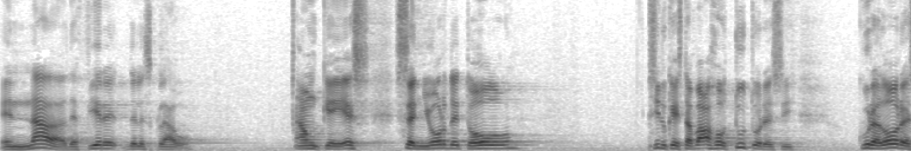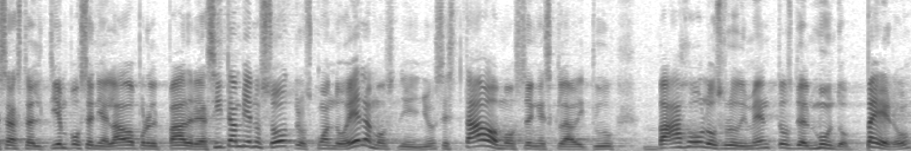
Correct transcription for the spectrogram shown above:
en nada difiere del esclavo, aunque es señor de todo, sino que está bajo tutores y curadores hasta el tiempo señalado por el Padre. Así también nosotros, cuando éramos niños, estábamos en esclavitud bajo los rudimentos del mundo, pero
